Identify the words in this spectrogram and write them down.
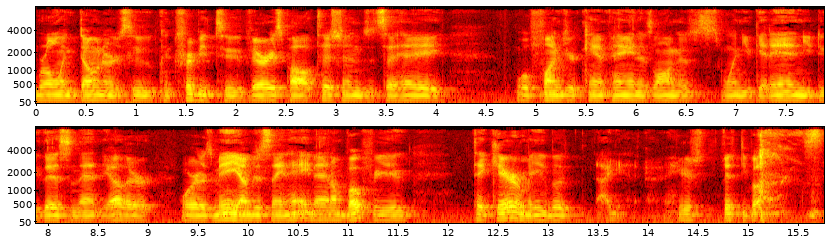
rolling donors who contribute to various politicians and say, hey, we'll fund your campaign as long as when you get in, you do this and that and the other. Whereas me, I'm just saying, hey man, I'm vote for you, take care of me, but I, here's 50 bucks.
